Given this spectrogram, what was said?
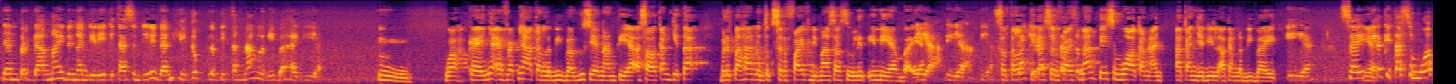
dan berdamai dengan diri kita sendiri dan hidup lebih tenang, lebih bahagia. Hmm. Wah, kayaknya efeknya akan lebih bagus ya nanti ya, asalkan kita bertahan untuk survive di masa sulit ini ya, Mbak ya. Iya, iya, iya. Setelah kita survive sem- nanti, semua akan akan jadi akan lebih baik. Iya, saya Iya. kira kita semua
